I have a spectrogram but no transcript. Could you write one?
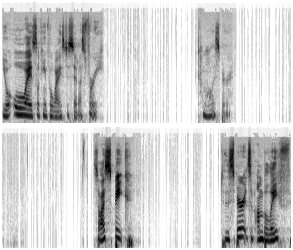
You are always looking for ways to set us free. Come, Holy Spirit. So I speak to the spirits of unbelief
